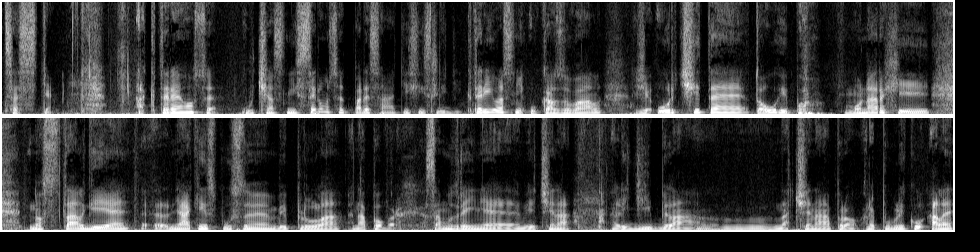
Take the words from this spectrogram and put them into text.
cestě, a kterého se účastní 750 tisíc lidí, který vlastně ukazoval, že určité touhy po monarchii nostalgie eh, nějakým způsobem vyplula na povrch. Samozřejmě většina lidí byla eh, nadšená pro republiku, ale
